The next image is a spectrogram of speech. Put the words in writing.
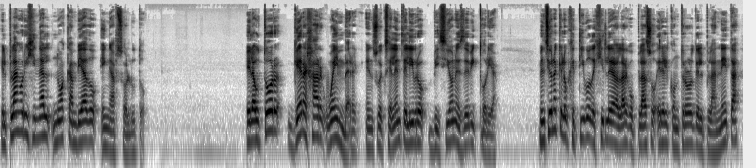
el plan original no ha cambiado en absoluto. El autor Gerhard Weinberg, en su excelente libro Visiones de Victoria, menciona que el objetivo de Hitler a largo plazo era el control del planeta,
